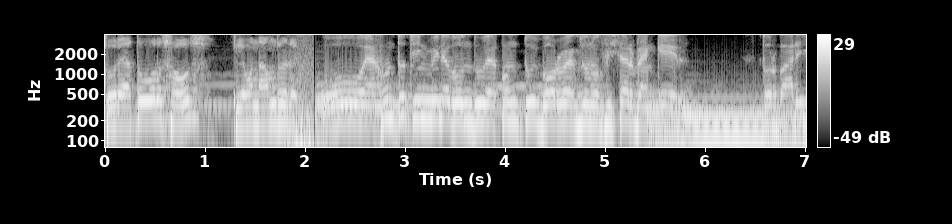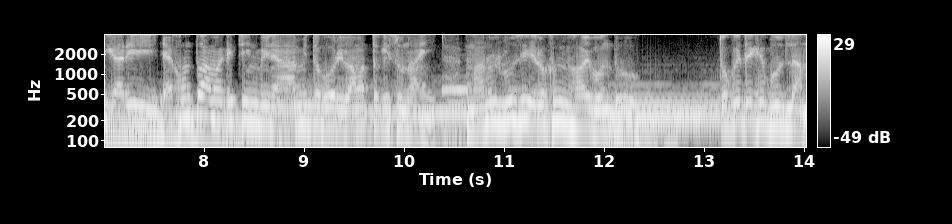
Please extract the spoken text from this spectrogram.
তোর এত বড় সাহস? তুই আমার নাম ধরে ও, এখন তো চিনবি না বন্ধু, এখন তুই বড় একজন অফিসার ব্যাংকের তোর বাড়ি, গাড়ি, এখন তো আমাকে চিনবি না, আমি তো গরিব, আমার তো কিছু নাই। মানুষ বুঝি এরকমই হয় বন্ধু। তোকে দেখে বুঝলাম,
